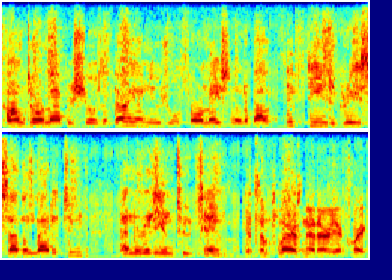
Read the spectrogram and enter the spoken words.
Contour mapper shows a very unusual formation at about 15 degrees southern latitude and meridian 210. Get some flares in that area, quick.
